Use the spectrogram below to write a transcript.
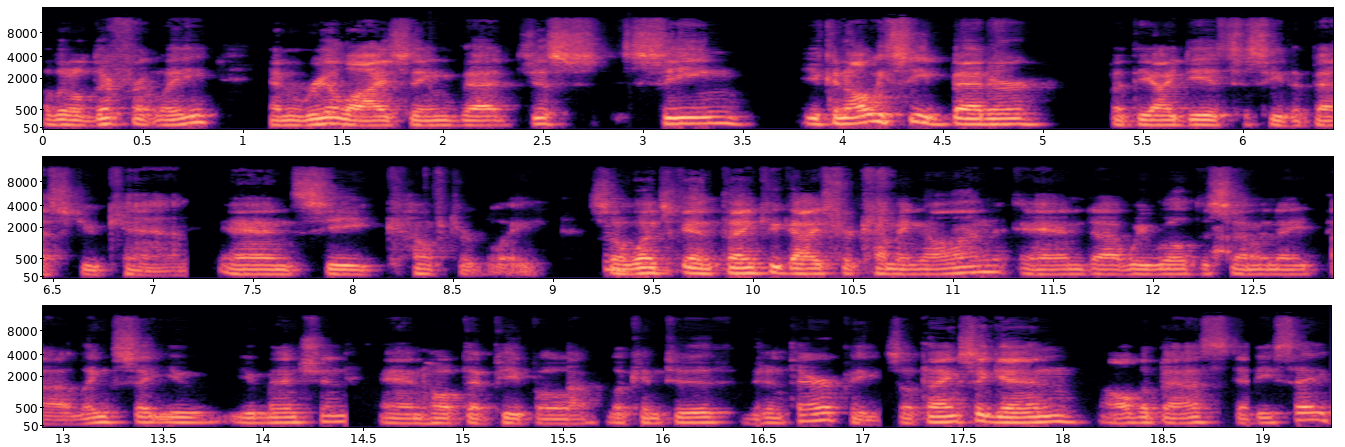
a little differently and realizing that just seeing, you can always see better, but the idea is to see the best you can and see comfortably. So mm-hmm. once again, thank you guys for coming on, and uh, we will disseminate uh, links that you you mentioned, and hope that people uh, look into vision therapy. So thanks again, all the best, and be safe.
